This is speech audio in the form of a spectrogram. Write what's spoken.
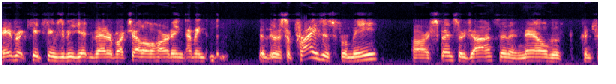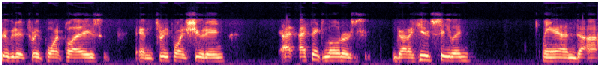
Averette kid seems to be getting better. Barcello, Harding. I mean, the, the surprises for me are Spencer Johnson and Knell, who've contributed three-point plays and three-point shooting. I, I think Lohner's got a huge ceiling, and uh,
